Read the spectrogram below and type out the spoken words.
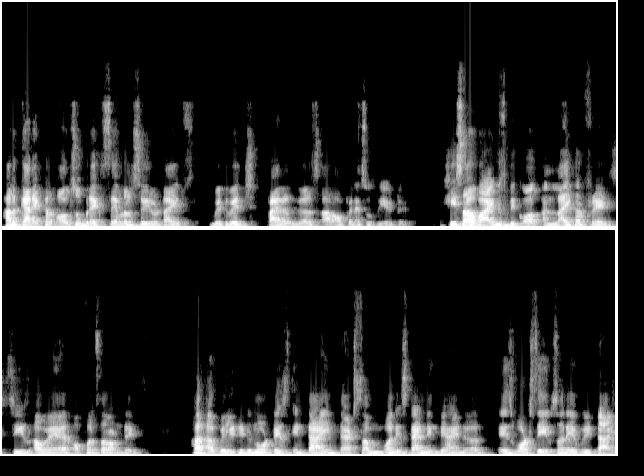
Her character also breaks several stereotypes with which final girls are often associated. She survives because, unlike her friends, she is aware of her surroundings her ability to notice in time that someone is standing behind her is what saves her every time.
